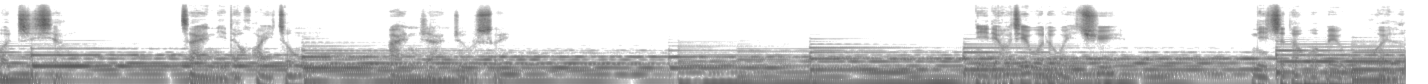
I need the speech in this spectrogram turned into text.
我只想在你的怀中安然入睡。你了解我的委屈，你知道我被误会了，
